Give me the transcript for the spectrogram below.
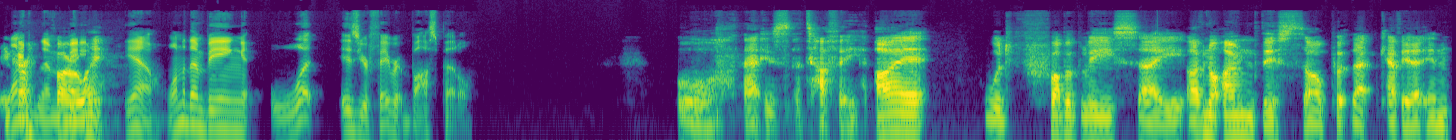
Okay, one of them far being, away. Yeah, one of them being, what is your favorite boss pedal? Oh, that is a toughie. I would probably say I've not owned this, so I'll put that caveat in.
